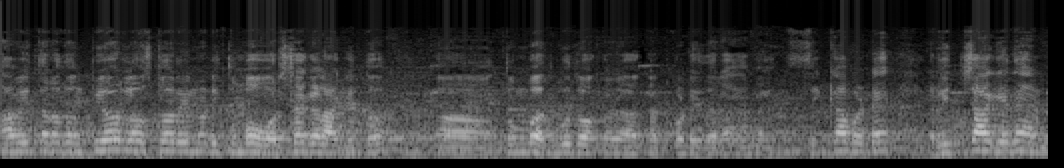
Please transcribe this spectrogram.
ನಾವು ಈ ಥರದೊಂದು ಪ್ಯೂರ್ ಲವ್ ಸ್ಟೋರಿ ನೋಡಿ ತುಂಬ ವರ್ಷಗಳಾಗಿತ್ತು. ತುಂಬ ಅದ್ಭುತವಾಗಿ ಕಟ್ಕೊಟ್ಟಿದ್ದಾರೆ. ಆಮೇಲೆ ಸಿಕ್ಕಾಪಟ್ಟೆ ರಿಚ್ ಆಗಿದೆ ಆ್ಯಂಡ್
